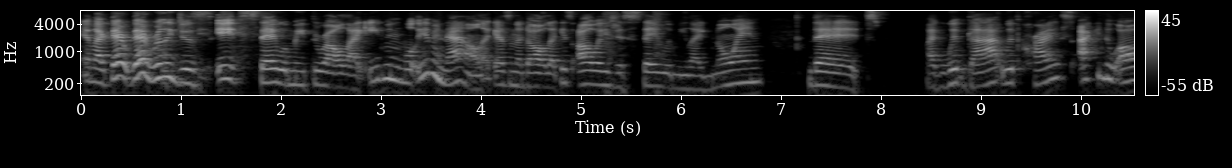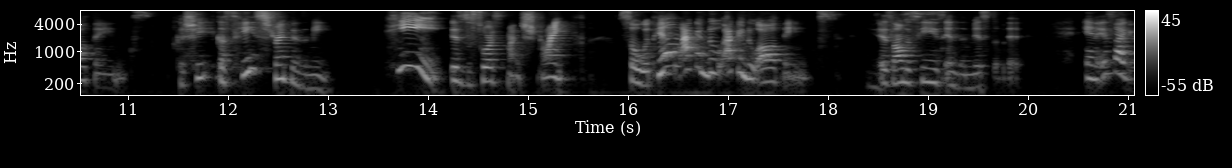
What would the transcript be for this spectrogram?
and like that that really just it. stayed with me throughout like even well even now like as an adult like it's always just stay with me like knowing that like with god with christ i can do all things. Because she because he strengthens me. He is the source of my strength. So with him i can do i can do all things as long as he's in the midst of it And it's like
